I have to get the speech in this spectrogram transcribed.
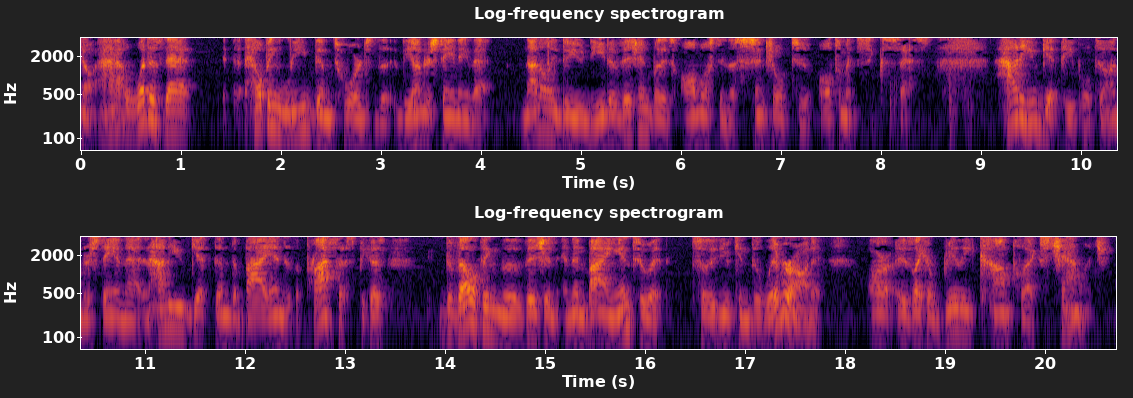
know, how, what is that helping lead them towards the, the understanding that not only do you need a vision, but it's almost an essential to ultimate success. How do you get people to understand that and how do you get them to buy into the process? Because developing the vision and then buying into it so that you can deliver on it are, is like a really complex challenge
